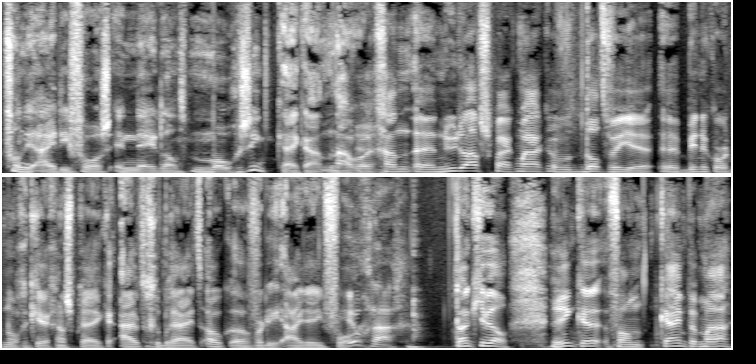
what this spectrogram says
van die ID4's in Nederland mogen zien. Kijk aan. Nou, we gaan nu de afspraak maken dat we je binnenkort nog een keer gaan spreken. Uitgebreid ook over die ID4. Heel graag. Dankjewel. Rinke van Kijmpema,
